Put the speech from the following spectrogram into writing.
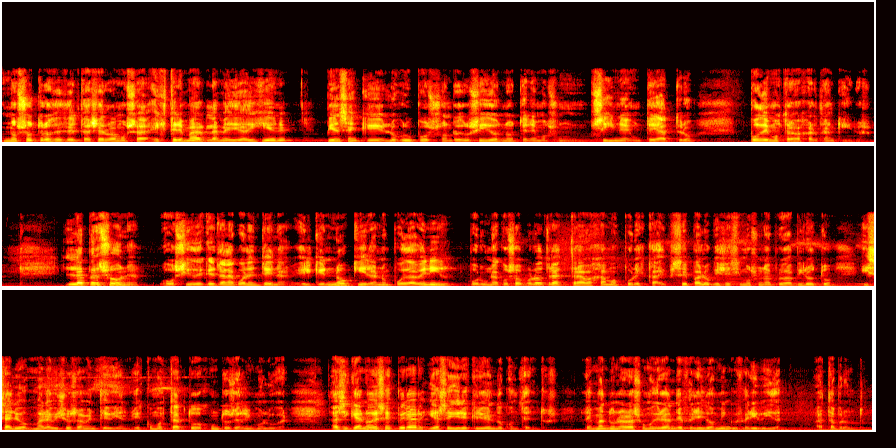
Nosotros desde el taller vamos a extremar las medidas de higiene. Piensen que los grupos son reducidos, no tenemos un cine, un teatro, podemos trabajar tranquilos. La persona o si decretan la cuarentena, el que no quiera no pueda venir, por una cosa o por otra, trabajamos por Skype. Sépalo que ya hicimos una prueba piloto y salió maravillosamente bien. Es como estar todos juntos en el mismo lugar. Así que a no desesperar y a seguir escribiendo contentos. Les mando un abrazo muy grande, feliz domingo y feliz vida. Hasta pronto.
